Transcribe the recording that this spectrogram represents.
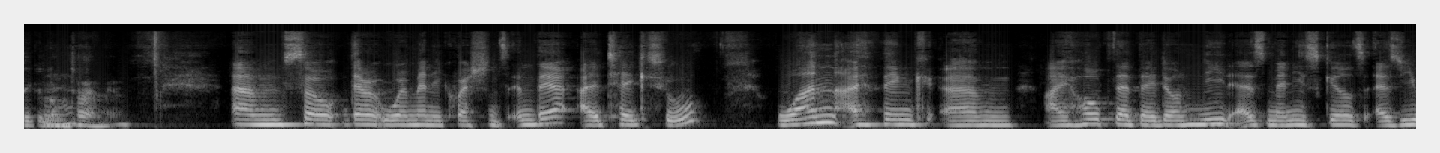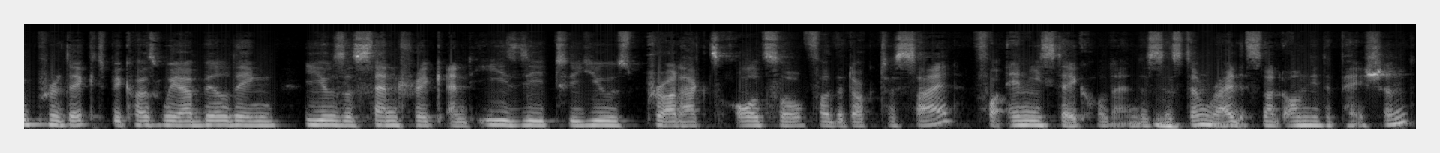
take a long mm-hmm. time. Yeah. Um, so there were many questions in there. I take two. One, I think um, I hope that they don't need as many skills as you predict because we are building user centric and easy to use products also for the doctor side, for any stakeholder in the mm. system, right? It's not only the patient,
